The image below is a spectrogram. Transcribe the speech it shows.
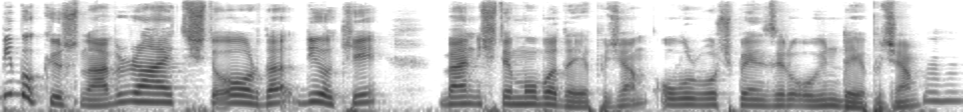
Bir bakıyorsun abi Riot işte orada diyor ki ben işte MOBA da yapacağım. Overwatch benzeri oyun da yapacağım. Hı hı.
